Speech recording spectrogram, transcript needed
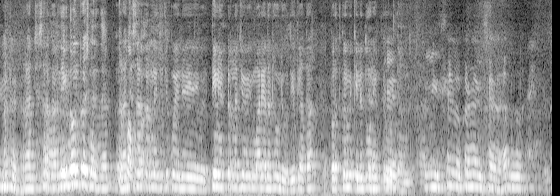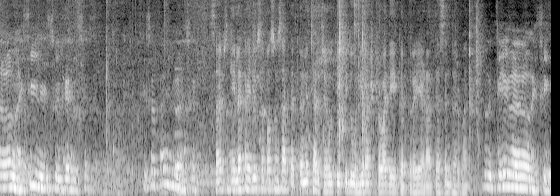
झालं राज्य सरकारने एक दोन प्रश्न आहेत. राज्य सरकारने जी पहिले तीन हेक्टरला जी मर्यादा ठेवली होती ती आता परत कमी केली दोन हेक्टर होती आणली. तुम्ही इथे लोकांना विचारा. मला माहिती नाही तुमच्या विचार त्याचं साहेब गेल्या काही दिवसापासून सातत्यानं चर्चा होती की दोन्ही राष्ट्रवादी एकत्र येणार त्या संदर्भात. मग ते मला माहिती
